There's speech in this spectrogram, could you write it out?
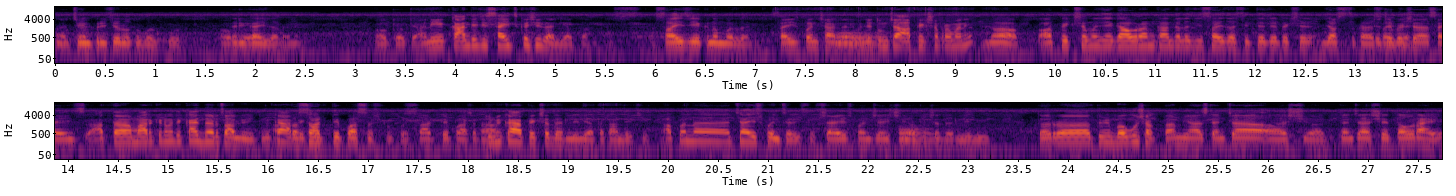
अच्छा. टेम्परेचर होतं भरपूर. तरी ओके, काही झालं नाही. Okay okay. आणि कांद्याची साईज कशी झाली आता? साईज एक नंबर झाली. साईज पण छान झाली. हो. म्हणजे तुमच्या अपेक्षाप्रमाणे? हा, अपेक्षा म्हणजे गावरान कांद्याला जी साईज असते त्याच्यापेक्षा जास्त काय size. त्याच्यापेक्षा साईज आता मार्केटमध्ये काय दर चालू आहे? तुम्ही काय आता अपेक्षा साठ ते पासष्ट रुपये. साठ ते पासष्ट. हा. तुम्ही काय अपेक्षा धरलेली आता कांद्याची? आपण चाळीस पंचेचाळीस चाळीस पंचेचाळीसची हो. अपेक्षा धरलेली तर अ, तुम्ही बघू शकता मी आज त्यांच्या अ, श- त्यांच्या शेतावर आहे.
